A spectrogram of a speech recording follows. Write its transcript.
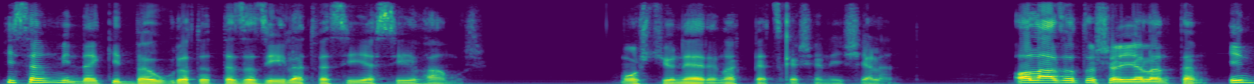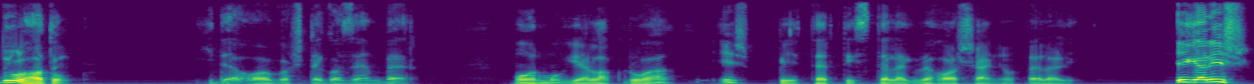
Hiszen mindenkit beugratott ez az életveszélyes szélhámos. Most jön erre nagy peckesen és jelent. Alázatosan jelentem, indulhatunk! Ide hallgass, te az ember! mormogja Lakroa, és Péter tisztelegve harsányan feleli. Igenis!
